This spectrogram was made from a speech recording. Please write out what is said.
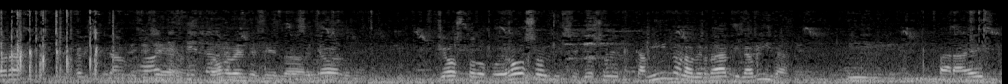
Ahora felicitamos. Vamos a bendecirlo. Señor, Dios Todopoderoso, dice, yo soy el camino, la verdad y la vida. Y para esto,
